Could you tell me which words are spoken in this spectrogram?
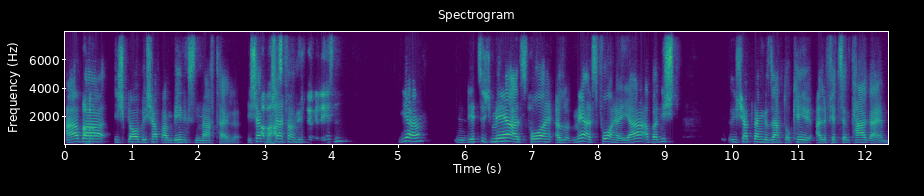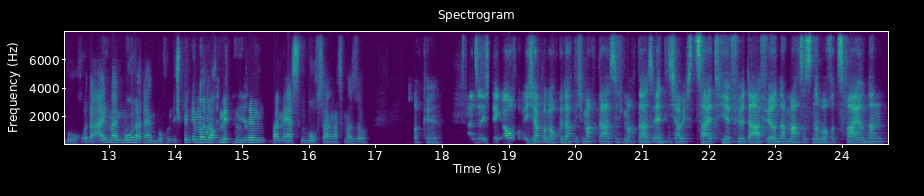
Aber, Aber- ich glaube, ich habe am wenigsten Nachteile. Ich habe mich hast einfach du Bücher gelesen? ja, jetzt nicht mehr als vorher, also mehr als vorher, ja, aber nicht, ich habe dann gesagt, okay, alle 14 Tage ein Buch oder einmal im Monat ein Buch. Und ich bin immer noch mittendrin beim ersten Buch, sagen wir es mal so. Okay. Also ich denke auch, ich habe auch gedacht, ich mache das, ich mache das, endlich habe ich Zeit hierfür, dafür und dann machst du es eine Woche, zwei und dann,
